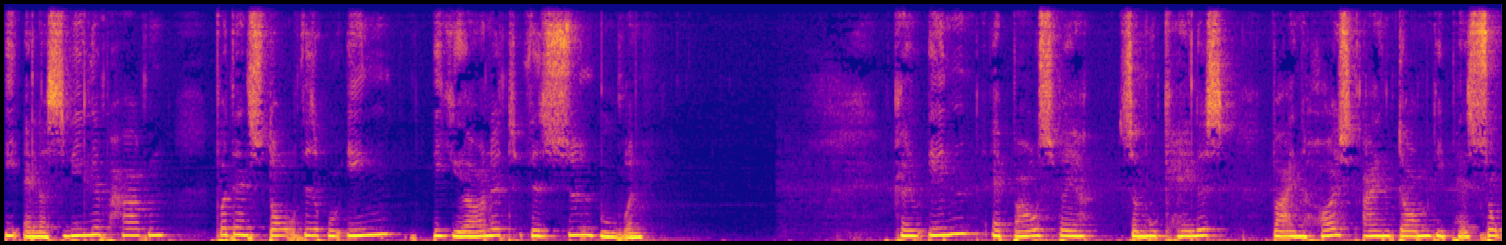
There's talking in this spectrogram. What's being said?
i Allersvilleparken, hvor den står ved ruinen i hjørnet ved sydmuren. Grevinden af Bagsvær, som hun kaldes, var en højst ejendommelig person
